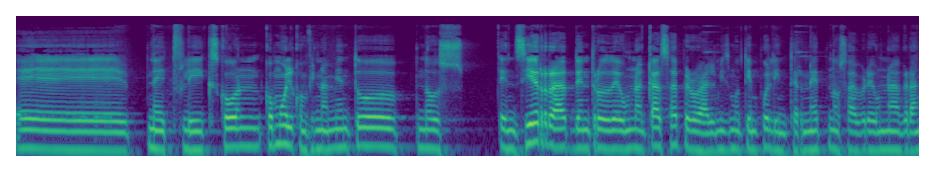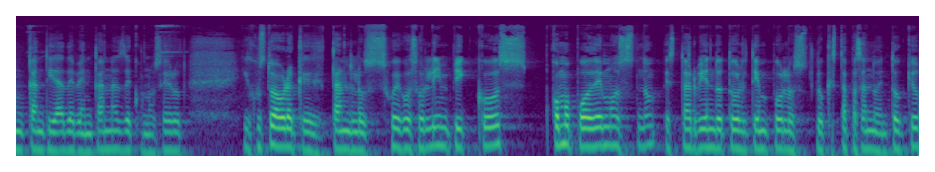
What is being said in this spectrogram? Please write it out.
eh, Netflix, con cómo el confinamiento nos encierra dentro de una casa, pero al mismo tiempo el Internet nos abre una gran cantidad de ventanas de conocer. Y justo ahora que están los Juegos Olímpicos, cómo podemos ¿no? estar viendo todo el tiempo lo que está pasando en Tokio,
